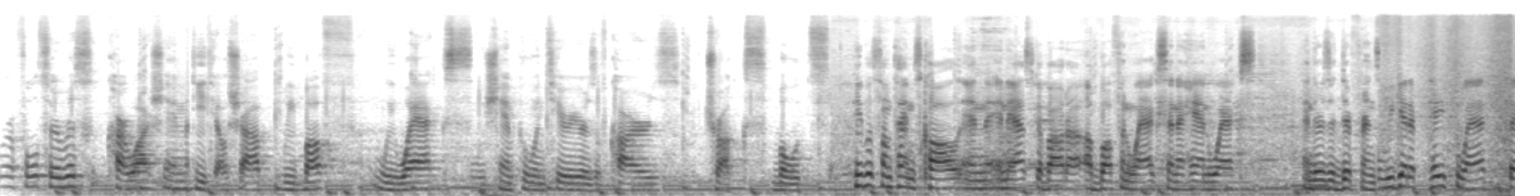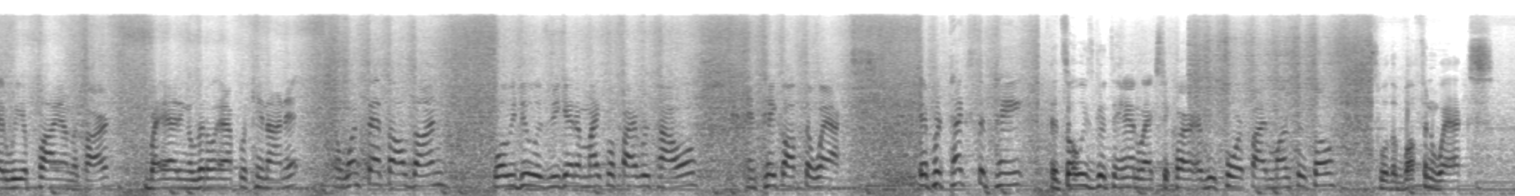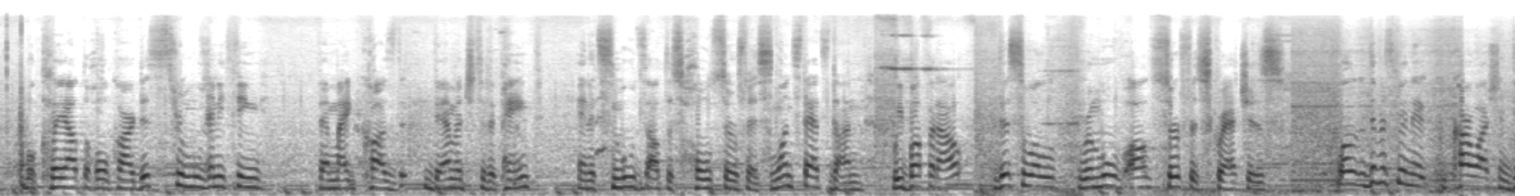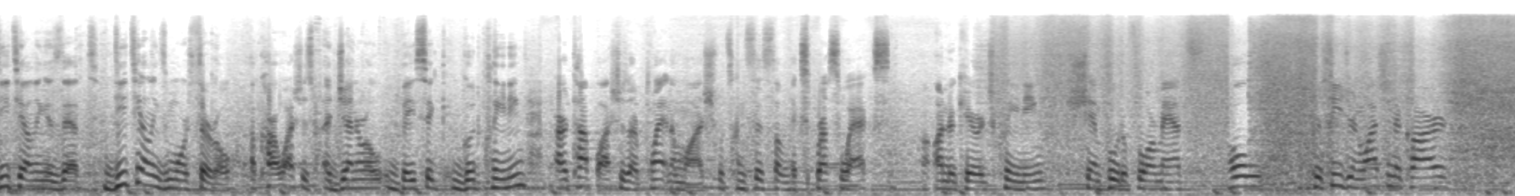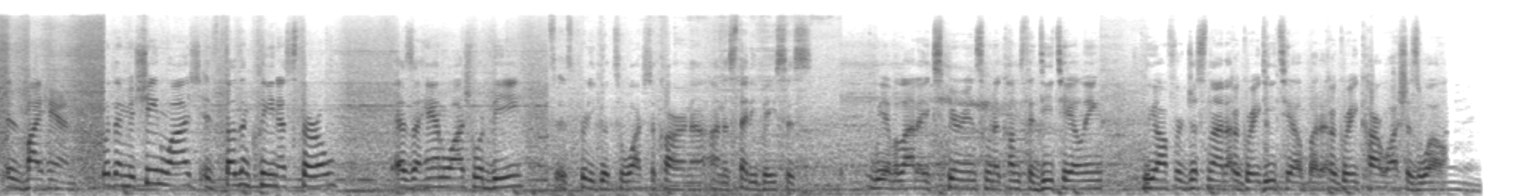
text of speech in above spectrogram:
We're a full service car wash and detail shop. We buff, we wax, we shampoo interiors of cars, trucks, boats. People sometimes call and, and ask about a, a buff and wax and a hand wax and there's a difference. We get a paste wax that we apply on the car by adding a little applicant on it. And once that's all done, what we do is we get a microfiber towel and take off the wax. It protects the paint. It's always good to hand wax the car every four or five months or so. With a buff and wax, we'll clay out the whole car. This removes anything that might cause damage to the paint and it smooths out this whole surface. Once that's done, we buff it out. This will remove all surface scratches. Well, the difference between a car wash and detailing is that detailing is more thorough. A car wash is a general, basic, good cleaning. Our top washes are platinum wash, which consists of express wax, undercarriage cleaning, shampoo to floor mats. whole procedure in washing the car is by hand. With a machine wash, it doesn't clean as thorough as a hand wash would be. It's pretty good to wash the car on a, on a steady basis. We have a lot of experience when it comes to detailing. We offer just not a great detail, but a great car wash as well.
